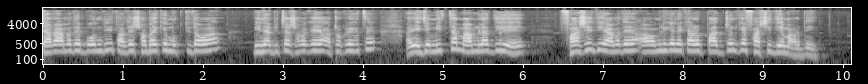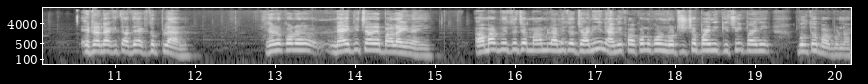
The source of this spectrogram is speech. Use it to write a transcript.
যারা আমাদের বন্দি, তাদের সবাইকে মুক্তি দেওয়া, বিনা বিচার সবাইকে আটক রেখেছে। আর এই যে মিথ্যা মামলা দিয়ে ফাঁসি দিয়ে আমাদের আওয়ামী লীগের নাকি আরও পাঁচজনকে ফাঁসি দিয়ে মারবে? এটা নাকি তাদের একদম প্ল্যান এখানে কোনো ন্যায় বিচারে বালাই নাই। আমার বিরুদ্ধে যে মামলা, আমি তো জানি না, আমি কখনো কোনো নোটিশও পাইনি, কিছুই পাইনি, বলতেও পারব না।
